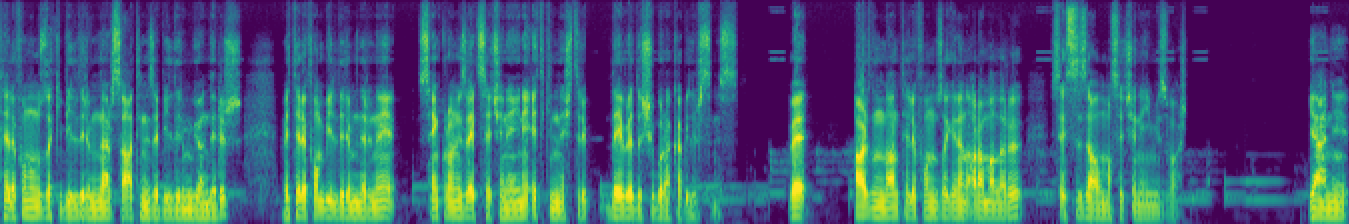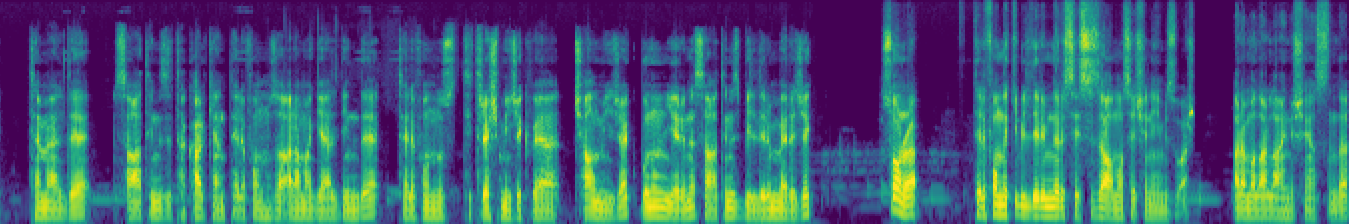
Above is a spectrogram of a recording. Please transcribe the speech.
telefonunuzdaki bildirimler saatinize bildirim gönderir ve telefon bildirimlerini senkronize et seçeneğini etkinleştirip devre dışı bırakabilirsiniz. Ve ardından telefonunuza gelen aramaları sessize alma seçeneğimiz var. Yani temelde saatinizi takarken telefonunuza arama geldiğinde telefonunuz titreşmeyecek veya çalmayacak. Bunun yerine saatiniz bildirim verecek. Sonra telefondaki bildirimleri sessize alma seçeneğimiz var. Aramalarla aynı şey aslında.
